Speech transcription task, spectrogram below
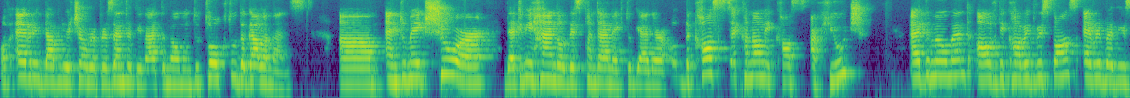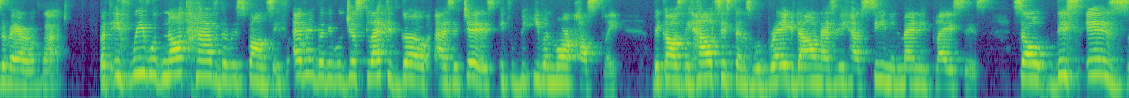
of every WHO representative at the moment to talk to the governments um, and to make sure that we handle this pandemic together. The costs, economic costs, are huge at the moment of the COVID response. Everybody is aware of that. But if we would not have the response, if everybody would just let it go as it is, it would be even more costly because the health systems would break down as we have seen in many places. So this is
